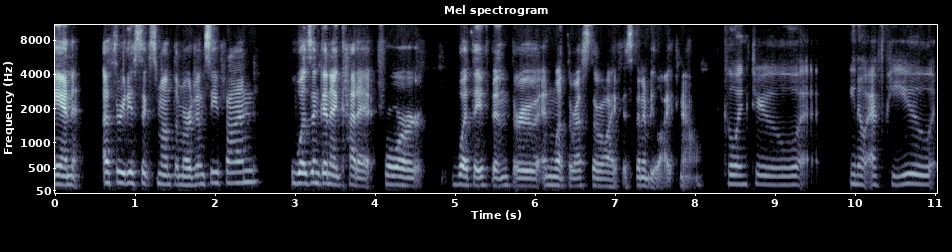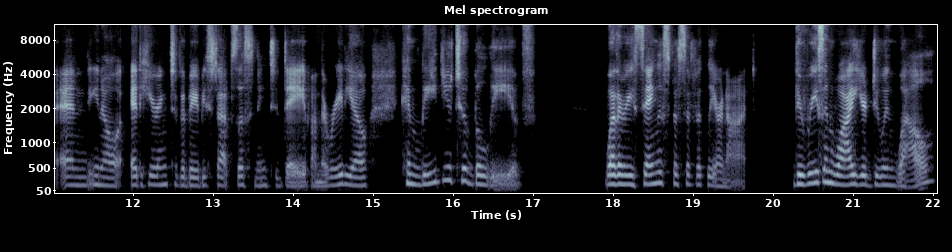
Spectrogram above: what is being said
And a three to six month emergency fund wasn't going to cut it for what they've been through and what the rest of their life is going to be like now. Going through you know fpu and you know adhering to the baby steps listening to dave on the radio can lead you to believe whether he's saying this specifically or not. The reason why you're doing well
